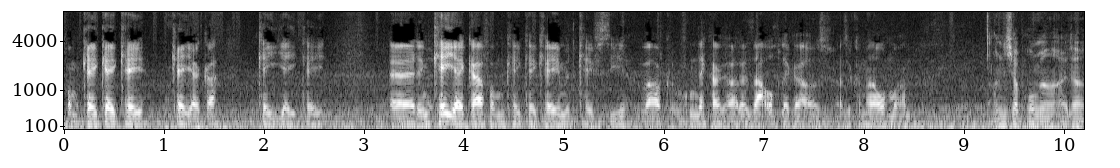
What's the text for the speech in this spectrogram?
vom KKK. Kajaka. KJK. Äh, den Kajaka vom KKK mit KFC war auf, dem Neckar gerade. Sah auch lecker aus. Also kann man auch machen. Und ich habe Hunger, Alter.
